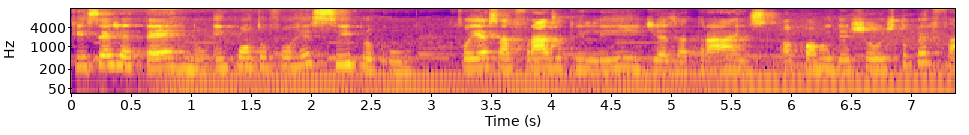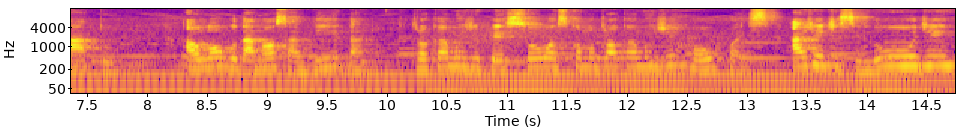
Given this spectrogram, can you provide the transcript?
Que seja eterno enquanto for recíproco. Foi essa frase que li dias atrás, ao qual me deixou estupefato. Ao longo da nossa vida, trocamos de pessoas como trocamos de roupas. A gente se ilude,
